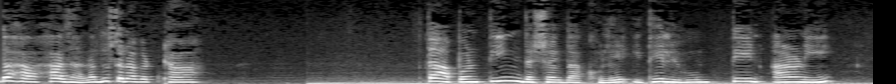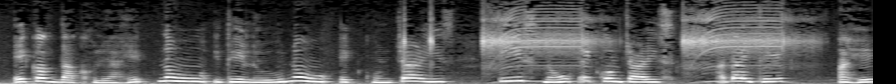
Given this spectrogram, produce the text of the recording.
दहा हा झाला दुसरा गठ्ठा. आता आपण तीन दशक दाखवले. इथे लिहून तीन आणि एकक दाखवले आहेत. नऊ इथे लिहू नऊ एकोणचाळीस तीस नऊ एकोणचाळीस. आता इथे आहे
